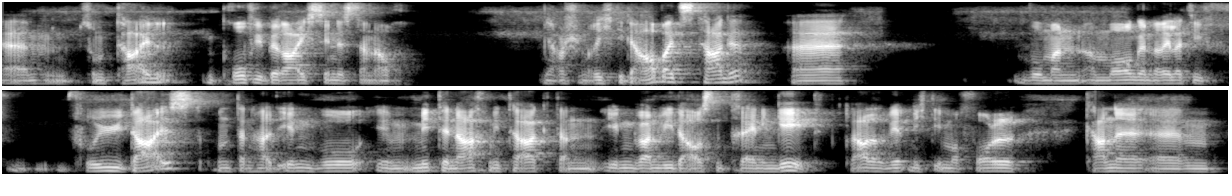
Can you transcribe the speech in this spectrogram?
ähm, zum Teil im Profibereich sind es dann auch ja, schon richtige Arbeitstage, äh, wo man am Morgen relativ früh da ist und dann halt irgendwo im Mitte Nachmittag dann irgendwann wieder aus dem Training geht. Klar, da wird nicht immer voll Kanne ähm,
